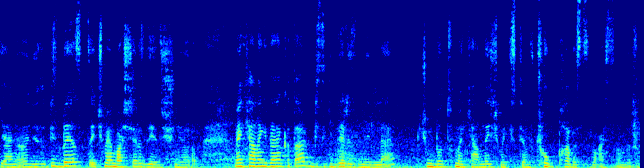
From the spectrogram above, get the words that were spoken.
yani öncesinde biz Beyazıt'ta içmeye başlarız diye düşünüyorum. Mekana gidene kadar biz gideriz Nil'le. Çünkü Batu mekanda içmek istiyorum. Çok parası var sanırım.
